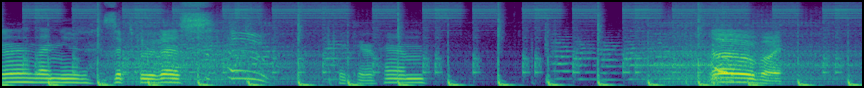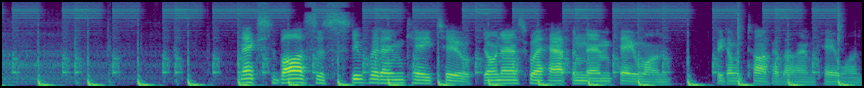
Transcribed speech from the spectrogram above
And then you zip through this. Take care of him. Oh boy. Next boss is stupid MK2. Don't ask what happened to MK1. We don't talk about MK1.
